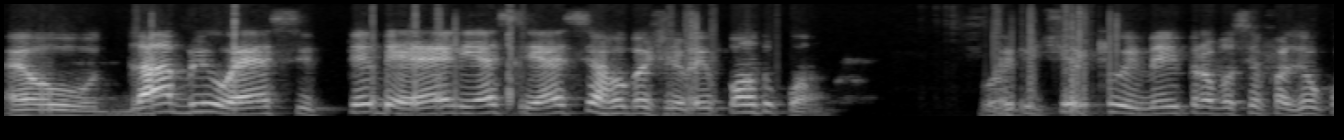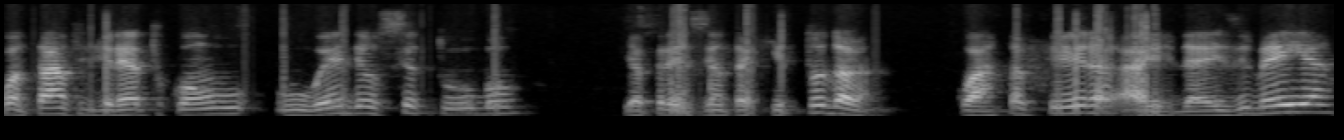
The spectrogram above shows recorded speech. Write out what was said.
é o wstblss.gmail.com. Vou repetir aqui o e-mail para você fazer o contato direto com o Wendel Setúbal, que apresenta aqui toda quarta-feira, às 10h30,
